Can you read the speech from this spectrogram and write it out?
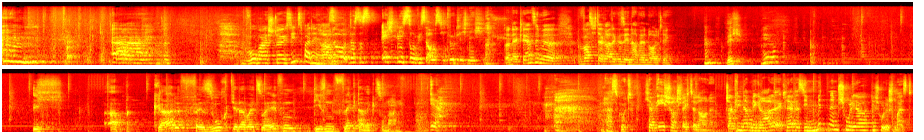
Wobei störe ich Sie zwei denn gerade? Also, das ist echt nicht so, wie es aussieht. Wirklich nicht. Dann erklären Sie mir, was ich da gerade gesehen habe, Herr Nolting. Ich? Ja. Ich hab gerade versucht, dir dabei zu helfen, diesen Fleck da wegzumachen. Ja. Alles gut. Ich habe eh schon schlechte Laune. Jacqueline hat mir gerade erklärt, dass sie mitten im Schuljahr die Schule schmeißt.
